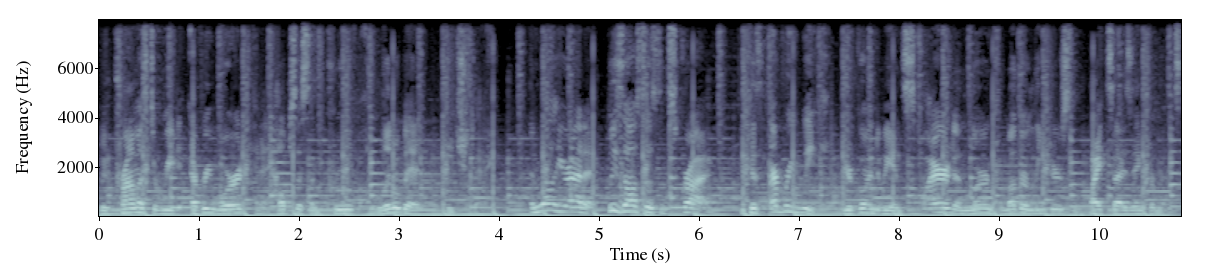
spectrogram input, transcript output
We promise to read every word, and it helps us improve a little bit each day. And while you're at it, please also subscribe because every week you're going to be inspired and learn from other leaders in bite sized increments.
